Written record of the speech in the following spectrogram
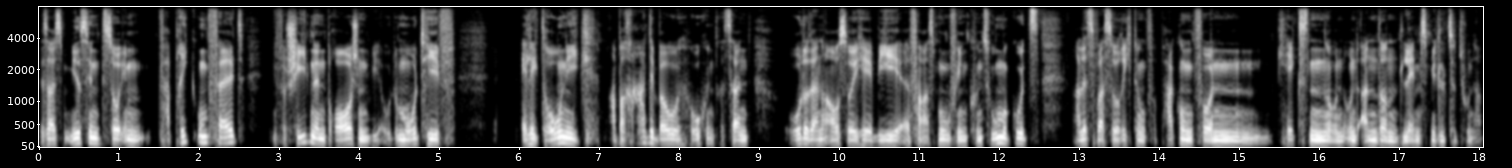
Das heißt, wir sind so im Fabrikumfeld in verschiedenen Branchen wie Automotive, Elektronik, Apparatebau, hochinteressant oder dann auch solche wie äh, Fast Moving Consumer Goods, alles was so Richtung Verpackung von Keksen und, und anderen Lebensmitteln zu tun hat,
